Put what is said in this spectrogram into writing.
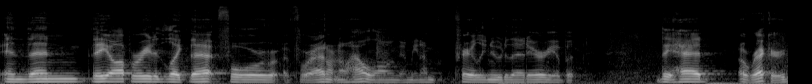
and then they operated like that for for I don't know how long. I mean, I'm fairly new to that area, but they had a record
